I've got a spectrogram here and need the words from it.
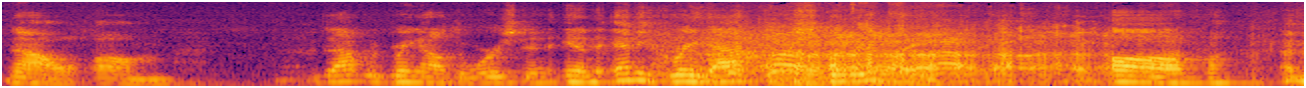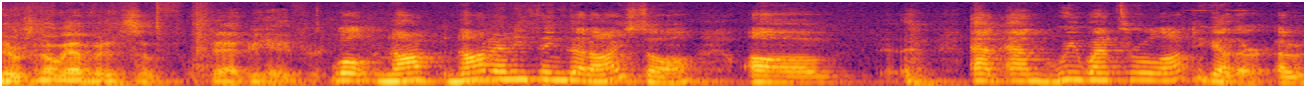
Now, um, that would bring out the worst in, in any great actress, believe me. Um, And there was no evidence of bad behavior? well, not, not anything that I saw. Uh, and, and we went through a lot together. Uh,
